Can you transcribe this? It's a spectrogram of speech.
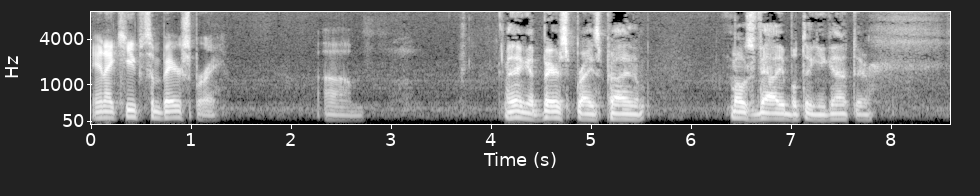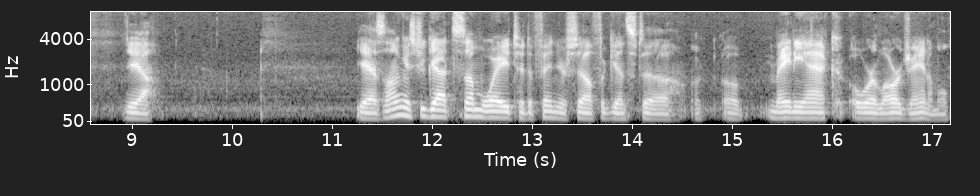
and I keep some bear spray. Um, I think a bear spray is probably the most valuable thing you got there. Yeah. Yeah, as long as you got some way to defend yourself against a, a, a maniac or a large animal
